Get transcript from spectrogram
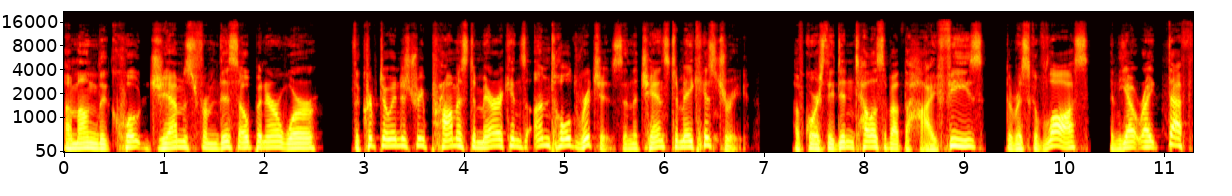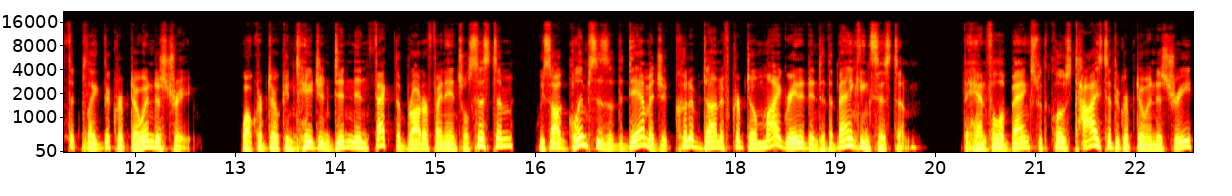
Among the quote gems from this opener were the crypto industry promised Americans untold riches and the chance to make history. Of course, they didn't tell us about the high fees, the risk of loss, and the outright theft that plagued the crypto industry. While crypto contagion didn't infect the broader financial system, we saw glimpses of the damage it could have done if crypto migrated into the banking system. The handful of banks with close ties to the crypto industry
